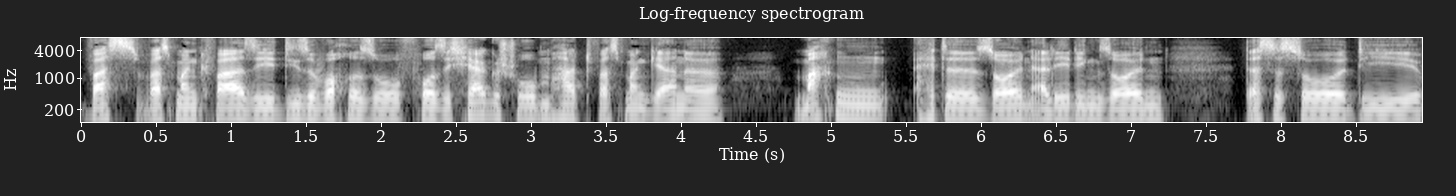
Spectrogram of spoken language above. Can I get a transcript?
was, was man quasi diese Woche so vor sich hergeschoben hat, was man gerne machen hätte sollen, erledigen sollen. Das ist so die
